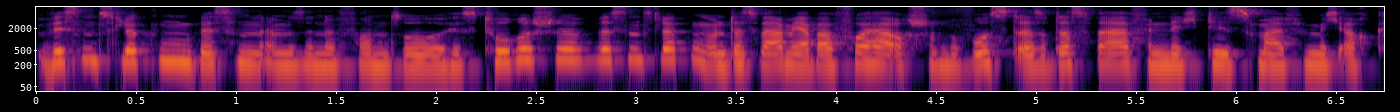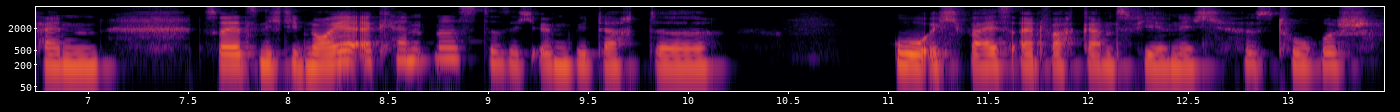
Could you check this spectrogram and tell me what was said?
Wissenslücken, Wissen im Sinne von so historische Wissenslücken. Und das war mir aber vorher auch schon bewusst. Also das war, finde ich, dieses Mal für mich auch kein, das war jetzt nicht die neue Erkenntnis, dass ich irgendwie dachte, oh, ich weiß einfach ganz viel nicht historisch.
